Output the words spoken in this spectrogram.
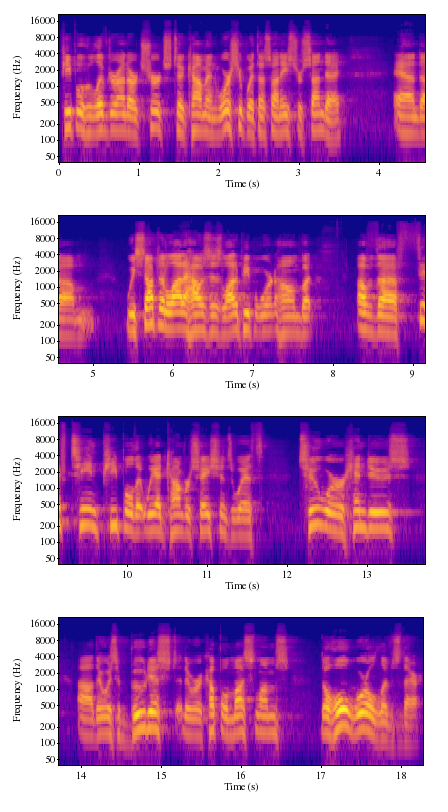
people who lived around our church to come and worship with us on Easter Sunday. And um, we stopped at a lot of houses. A lot of people weren't home, but of the 15 people that we had conversations with, two were Hindus, uh, there was a Buddhist, there were a couple Muslims. The whole world lives there.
